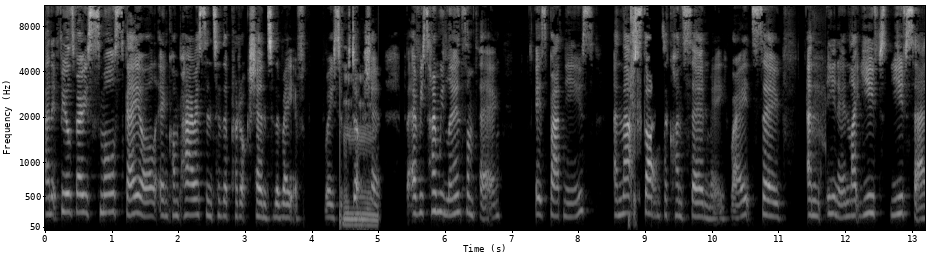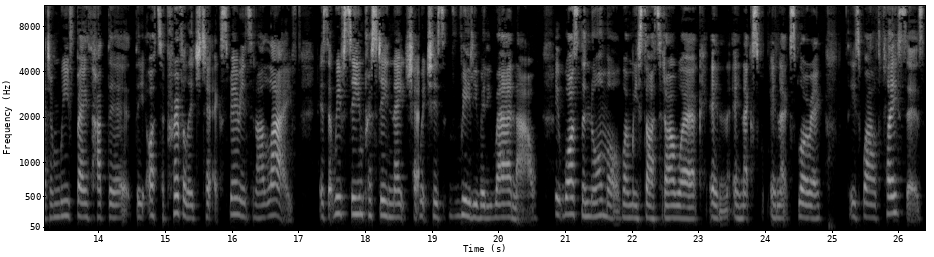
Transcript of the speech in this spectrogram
and it feels very small scale in comparison to the production to the rate of rate of mm. production. But every time we learn something, it's bad news, and that's starting to concern me. Right, so and you know, and like you've you've said, and we've both had the the utter privilege to experience in our life, is that we've seen pristine nature, which is really really rare now. It was the normal when we started our work in in ex, in exploring these wild places,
